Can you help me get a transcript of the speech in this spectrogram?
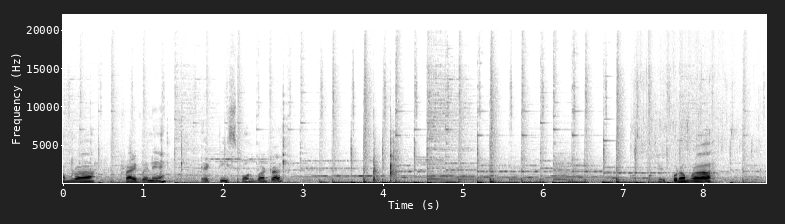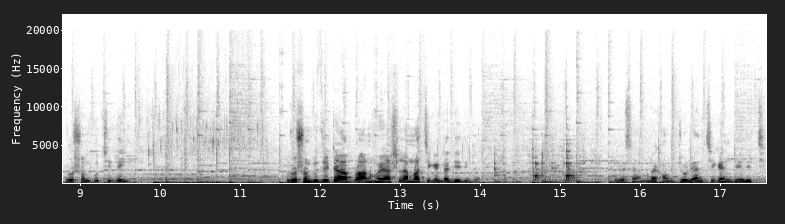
আমরা ফ্রাই প্যানে একটি স্পুন বাটার এরপর আমরা রসুন কুচি দিই। রসুন কুচিটা ব্রাউন হয়ে আসলে আমরা চিকেনটা দিয়ে দিব। ঠিক আছে? আমরা এখন জুলিয়ান চিকেন দিয়ে দিচ্ছি।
